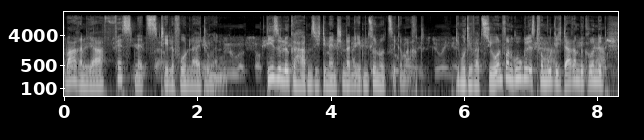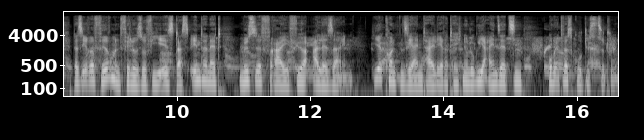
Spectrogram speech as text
waren ja Festnetztelefonleitungen. Diese Lücke haben sich die Menschen dann eben zunutze gemacht. Die Motivation von Google ist vermutlich darin begründet, dass ihre Firmenphilosophie ist, das Internet müsse frei für alle sein. Hier konnten sie einen Teil ihrer Technologie einsetzen, um etwas Gutes zu tun.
